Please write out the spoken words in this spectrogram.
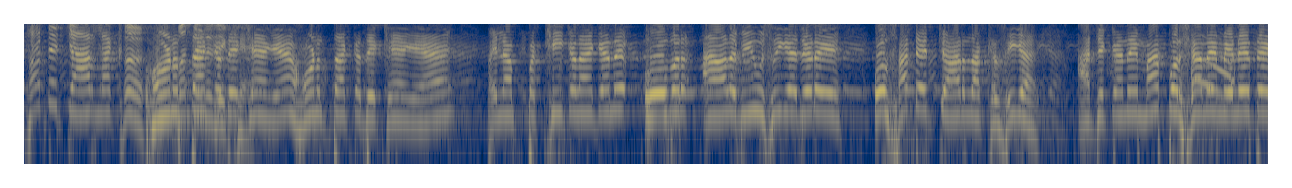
4.5 ਲੱਖ ਹੁਣ ਤੱਕ ਦੇਖਿਆ ਗਿਆ ਹੁਣ ਤੱਕ ਦੇਖਿਆ ਗਿਆ ਪਹਿਲਾਂ ਪੱਖੀ ਕਲਾਂ ਕਹਿੰਦੇ ਓਵਰ ਆਲ ਵਿਊ ਸੀਗੇ ਜਿਹੜੇ ਉਹ 4.5 ਲੱਖ ਸੀਗਾ ਅੱਜ ਕਹਿੰਦੇ ਮਹਾਂਪੁਰਸ਼ਾਂ ਦੇ ਮੇਲੇ ਤੇ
